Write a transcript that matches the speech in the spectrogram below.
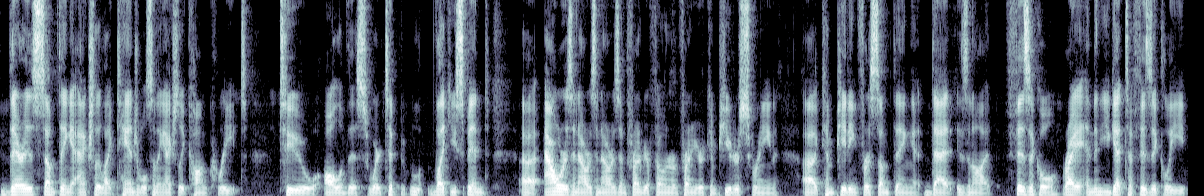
there is something actually like tangible, something actually concrete to all of this, where tip like you spend uh, hours and hours and hours in front of your phone or in front of your computer screen uh, competing for something that is not physical, right? And then you get to physically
